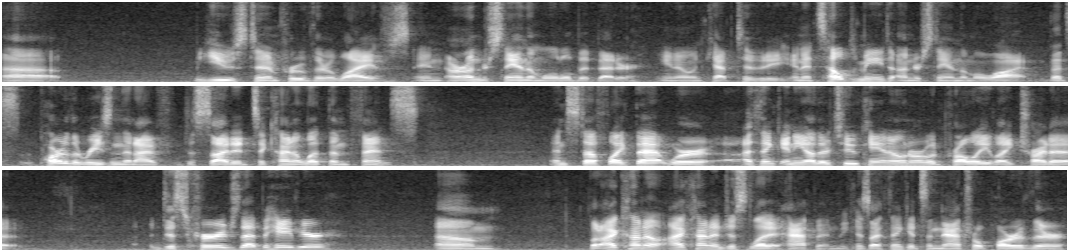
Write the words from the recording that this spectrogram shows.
uh, use to improve their lives and or understand them a little bit better, you know, in captivity. And it's helped me to understand them a lot. That's part of the reason that I've decided to kind of let them fence and stuff like that. Where I think any other toucan owner would probably like try to discourage that behavior. Um, but I kind of I kind of just let it happen because I think it's a natural part of their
